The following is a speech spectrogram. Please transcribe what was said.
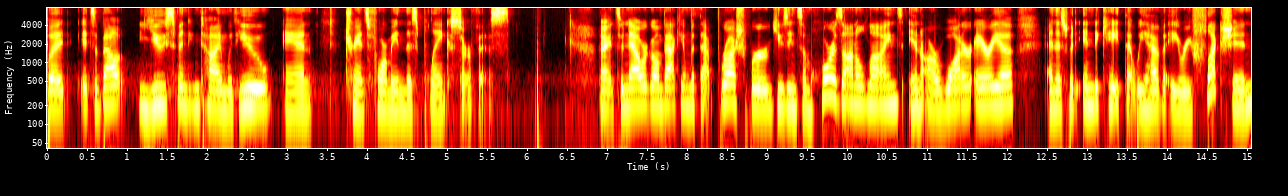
But it's about you spending time with you and transforming this blank surface. All right, so now we're going back in with that brush. We're using some horizontal lines in our water area, and this would indicate that we have a reflection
